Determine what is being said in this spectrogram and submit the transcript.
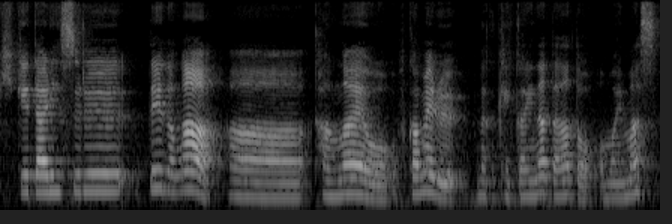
聞けたりするっていうのがあ考えを深めるなんか結果になったなと思います。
